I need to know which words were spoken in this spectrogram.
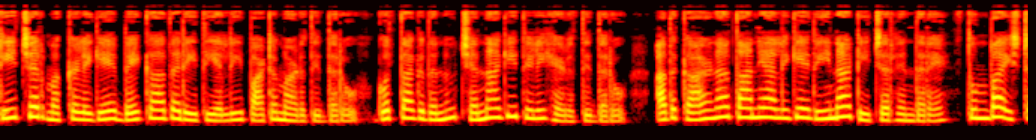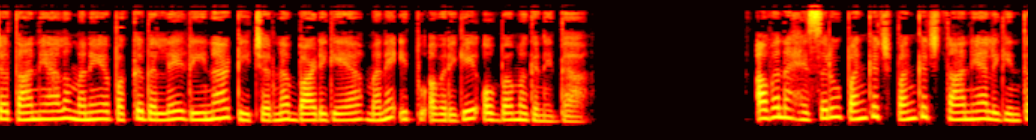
ಟೀಚರ್ ಮಕ್ಕಳಿಗೆ ಬೇಕಾದ ರೀತಿಯಲ್ಲಿ ಪಾಠ ಮಾಡುತ್ತಿದ್ದರು. ಗೊತ್ತಾಗದನ್ನು ಚೆನ್ನಾಗಿ ತಿಳಿ ಹೇಳುತ್ತಿದ್ದರು. ಅದ ಕಾರಣ ತಾನ್ಯಾಲಿಗೆ ರೀನಾ ಟೀಚರ್ ಎಂದರೆ, ತುಂಬಾ ಇಷ್ಟ ತಾನ್ಯಾಲ ಮನೆಯ ಪಕ್ಕದಲ್ಲೇ ರೀನಾ ಟೀಚರ್ನ ಬಾಡಿಗೆಯ ಮನೆ ಇತ್ತು. ಅವರಿಗೆ ಒಬ್ಬ ಮಗನಿದ್ದ. ಅವನ ಹೆಸರು ಪಂಕಜ್. ಪಂಕಜ್ ತಾನ್ಯಾಲಿಗಿಂತ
